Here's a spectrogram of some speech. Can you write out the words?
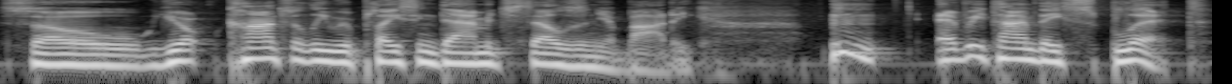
so you're constantly replacing damaged cells in your body. Every time they split,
